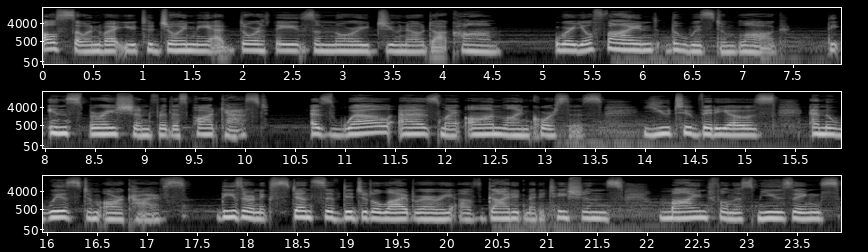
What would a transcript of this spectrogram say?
also invite you to join me at dorothyzanorijuno.com, where you'll find the Wisdom blog, the inspiration for this podcast, as well as my online courses, YouTube videos, and the Wisdom archives. These are an extensive digital library of guided meditations, mindfulness musings,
